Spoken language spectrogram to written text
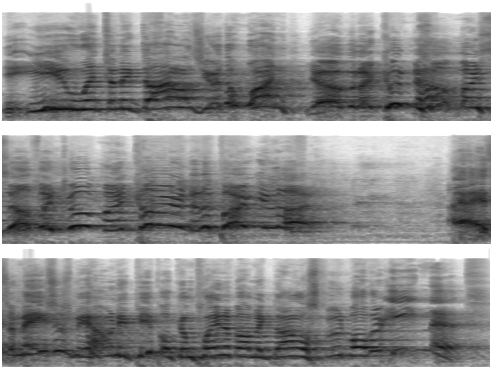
You went to McDonald's, you're the one. Yeah, but I couldn't help myself. I drove my car into the parking lot. It amazes me how many people complain about McDonald's food while they're eating it.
